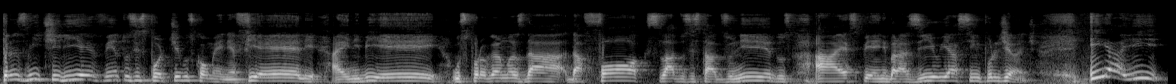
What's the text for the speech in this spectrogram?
transmitiria eventos esportivos como a NFL, a NBA, os programas da, da Fox lá dos Estados Unidos, a ESPN Brasil e assim por diante. E aí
